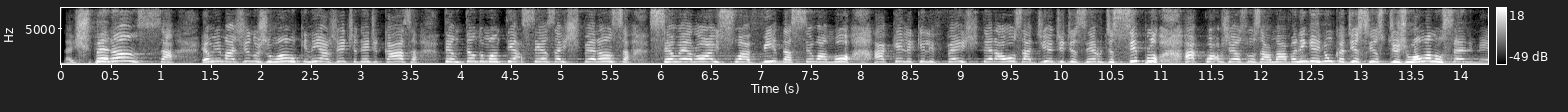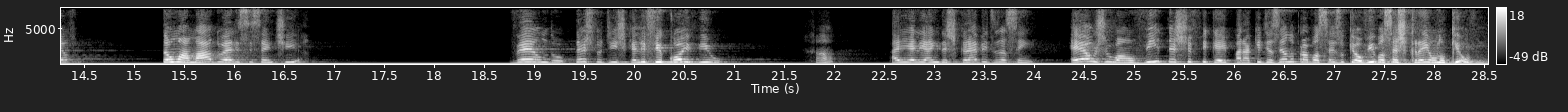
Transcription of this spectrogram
Da esperança. Eu imagino João, que nem a gente dentro de casa, tentando manter acesa a esperança. Seu herói, sua vida, seu amor. Aquele que lhe fez ter a ousadia de dizer o discípulo a qual Jesus amava. Ninguém nunca disse isso de João, a não ser ele mesmo. Tão amado ele se sentia. Vendo, o texto diz que ele ficou e viu. Aí ele ainda escreve e diz assim: eu, João, vi e testifiquei para que, dizendo para vocês o que eu vi, vocês creiam no que eu vi.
